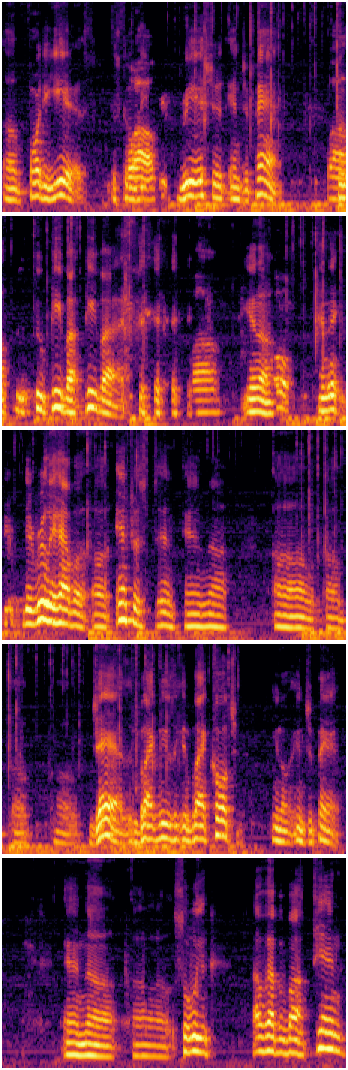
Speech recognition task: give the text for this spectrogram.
of 40 years. It's going Wow. to be reissued in Japan. Wow. Through, through P-Vine. P-Vine. Wow. you know, and they, they really have a, a interest in, in uh, uh, uh, uh, uh, jazz and black music and black culture, you know, in Japan. And uh, uh, so we, I have about 10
